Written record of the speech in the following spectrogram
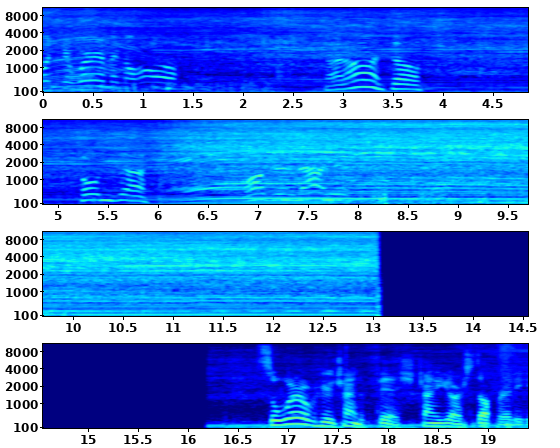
put your worm in the hole. Right on. So Colton's uh, launching it out here. So we're over here trying to fish, trying to get our stuff ready.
